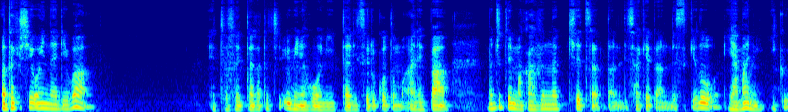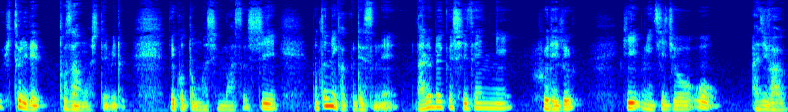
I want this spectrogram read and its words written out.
私、お稲荷は、えっと、そういった形で海の方に行ったりすることもあれば、まあ、ちょっと今花粉の季節だったんで避けたんですけど、山に行く、一人で登山をしてみるってこともしますし、まあ、とにかくですね、なるべく自然に触れる非日常を味わう。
